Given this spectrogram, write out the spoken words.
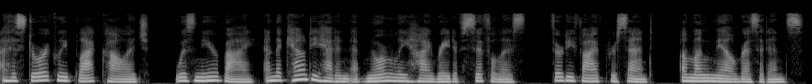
a historically black college, was nearby, and the county had an abnormally high rate of syphilis, 35%, among male residents.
